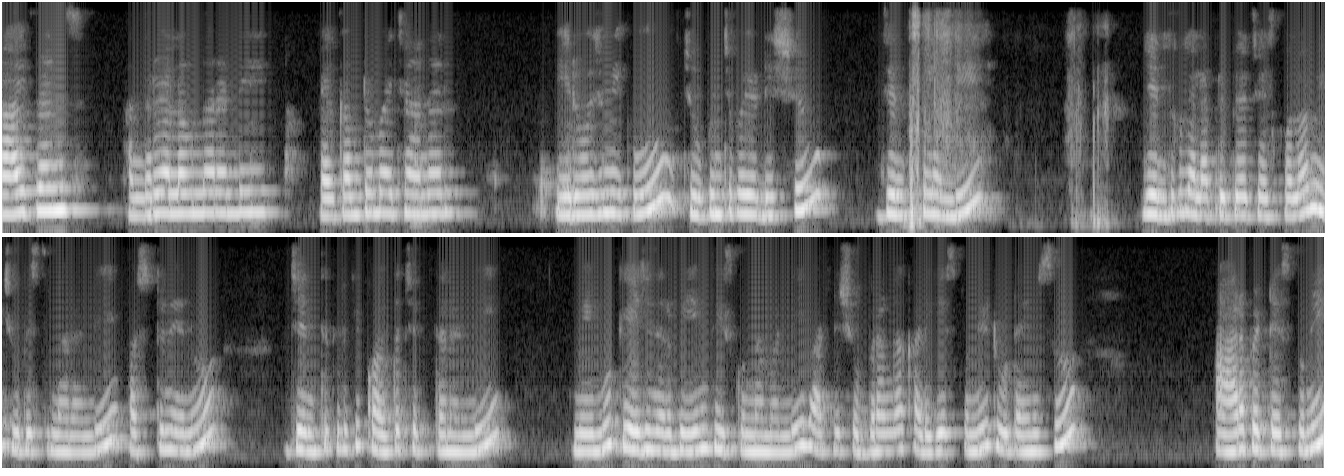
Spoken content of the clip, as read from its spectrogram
హాయ్ ఫ్రెండ్స్ అందరూ ఎలా ఉన్నారండి? వెల్కమ్ టు మై ఛానల్ ఈరోజు మీకు చూపించబోయే డిష్ జంతికలు అండి. జంతికలు ఎలా ప్రిపేర్ చేసుకోవాలో మీకు చూపిస్తున్నానండి. ఫస్ట్ నేను జంతికలకి కొలత చెప్తానండి. మేము కేజీన్నర బియ్యం తీసుకున్నామండి. వాటిని శుభ్రంగా కడిగేసుకుని టూ టైమ్స్ ఆరబెట్టేసుకుని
